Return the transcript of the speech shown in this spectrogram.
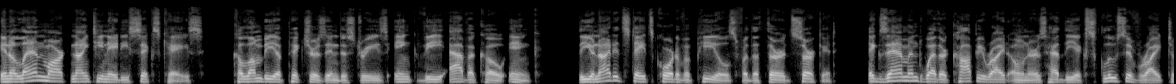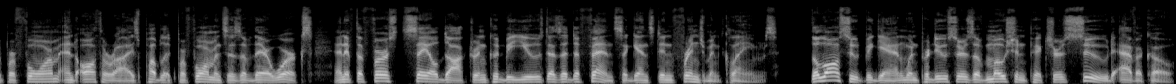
In a landmark 1986 case, Columbia Pictures Industries Inc. v. Aveco Inc., the United States Court of Appeals for the Third Circuit examined whether copyright owners had the exclusive right to perform and authorize public performances of their works and if the first sale doctrine could be used as a defense against infringement claims. The lawsuit began when producers of motion pictures sued Aveco,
